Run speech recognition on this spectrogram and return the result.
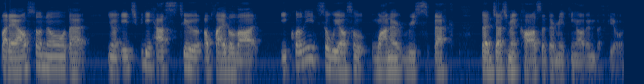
But I also know that you know HPD has to apply the law equally. So we also want to respect the judgment calls that they're making out in the field.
